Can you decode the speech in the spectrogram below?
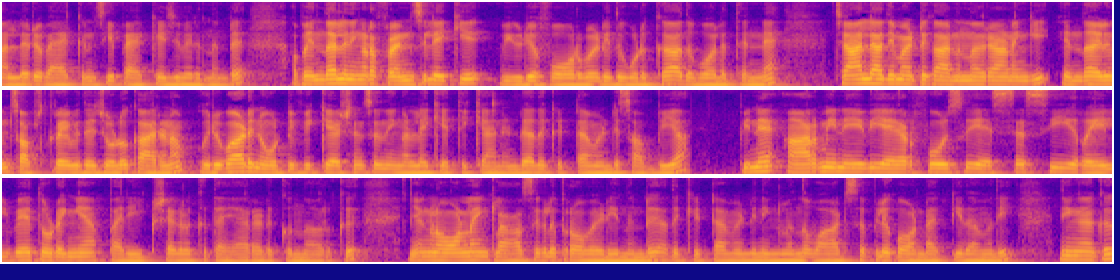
നല്ലൊരു വാക്കൻസി പാക്കേജ് വരുന്നുണ്ട്. അപ്പോൾ എന്തായാലും നിങ്ങളുടെ ഫ്രണ്ട്സിലേക്ക് വീഡിയോ ഫോർവേഡ് ചെയ്ത് കൊടുക്കുക. അതുപോലെ തന്നെ ചാനൽ ആദ്യമായിട്ട് കാണുന്നവരാണെങ്കിൽ എന്തായാലും സബ്സ്ക്രൈബ് ചെയ്തോളൂ കാരണം ഒരുപാട് നോട്ടിഫിക്കേഷൻസ് നിങ്ങളിലേക്ക് എത്തിക്കാനുണ്ട്. അത് കിട്ടാൻ വേണ്ടി സബ് ചെയ്യുക. പിന്നെ army navy air force S S C railway തുടങ്ങിയ പരീക്ഷകൾക്ക് തയ്യാറെടുക്കുന്നവർക്ക് ഞങ്ങൾ ഓൺലൈൻ ക്ലാസ്സുകൾ പ്രൊവൈഡ് ചെയ്യുന്നുണ്ട്. അത് കിട്ടാൻ വേണ്ടി നിങ്ങളൊന്ന് വാട്സപ്പിൽ കോൺടാക്ട് ചെയ്താൽ മതി. നിങ്ങൾക്ക്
